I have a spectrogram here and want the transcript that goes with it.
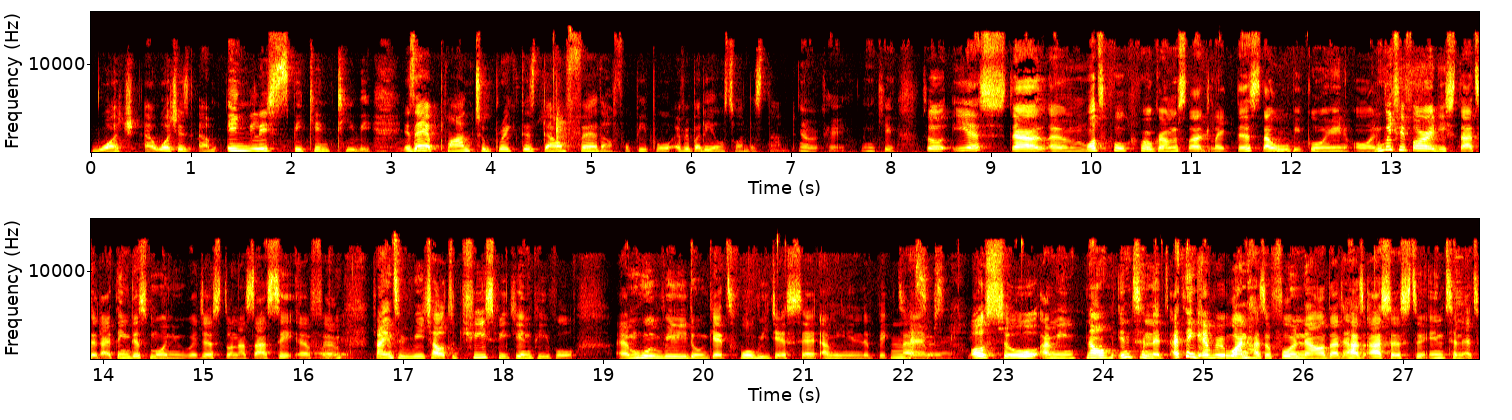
watch uh, watches um, english speaking tv mm-hmm. is there a plan to break this down further for people everybody else to understand okay thank you so yes there are um, multiple programs that, like this that mm-hmm. will be going on which we've already started i think this morning we were just on asase fm okay. trying to reach out to Twi speaking people um, who really don't get what we just said. I mean, in the big terms. Right. Also, I mean, now internet. I think everyone has a phone now that has access to internet.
